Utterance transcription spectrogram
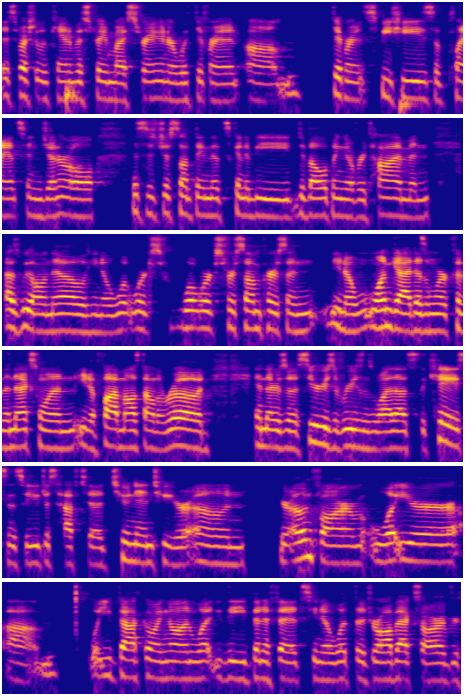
especially with cannabis strain by strain or with different um, different species of plants in general. This is just something that's going to be developing over time. And as we all know, you know what works what works for some person, you know, one guy doesn't work for the next one, you know, five miles down the road. And there's a series of reasons why that's the case. And so you just have to tune into your own your own farm, what your um, what you've got going on, what the benefits, you know, what the drawbacks are of your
